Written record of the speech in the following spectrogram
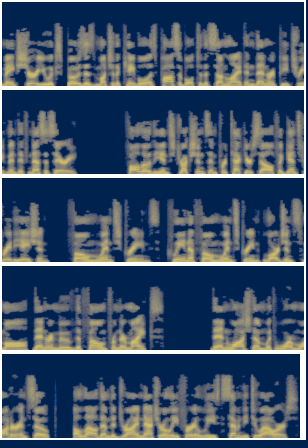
Make sure you expose as much of the cable as possible to the sunlight and then repeat treatment if necessary. Follow the instructions and protect yourself against radiation. Foam windscreens. Clean a foam windscreen, large and small, then remove the foam from their mics. Then wash them with warm water and soap. Allow them to dry naturally for at least 72 hours.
